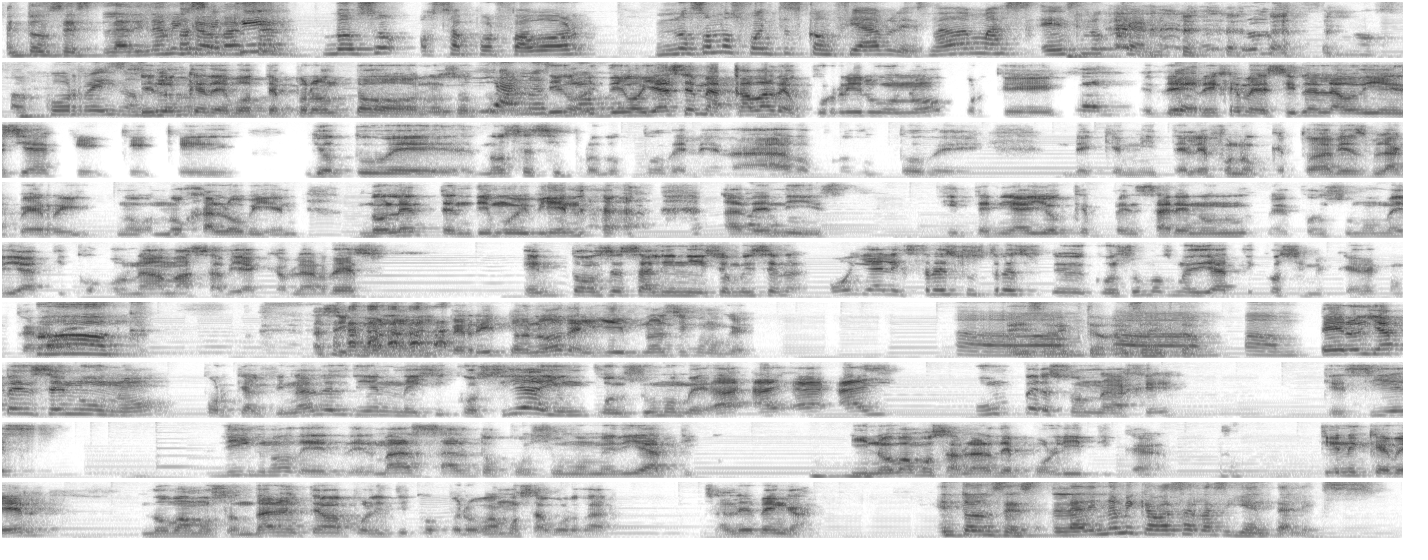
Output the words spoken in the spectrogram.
Entonces, la dinámica va a ser... No o sea, por favor, no somos fuentes confiables, nada más es lo que a nosotros nos ocurre y nos Sí, lo que de bote pronto nosotros. digo, ya se me acaba de ocurrir uno, porque déjeme decirle a la audiencia que, que, yo tuve, no sé si producto de la edad o producto de, de, que mi teléfono, que todavía es Blackberry, no, no jaló bien, no le entendí muy bien a, a Denise y tenía yo que pensar en un consumo mediático o nada más había que hablar de eso. Entonces al inicio me dicen, oye Alex, traes tus tres eh, consumos mediáticos y me quedé con cara Así como la del perrito, ¿no? Del GIF, ¿no? Así como que... Ah, exacto, exacto. Ah. Pero ya pensé en uno, porque al final del día en México sí hay un consumo, hay, hay, un personaje que sí es digno del más alto consumo mediático. Y no vamos a hablar de política. Tiene que ver, no vamos a andar en el tema político, pero vamos a abordar. ¿Sale? Venga. Entonces, la dinámica va a ser la siguiente, Alex.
